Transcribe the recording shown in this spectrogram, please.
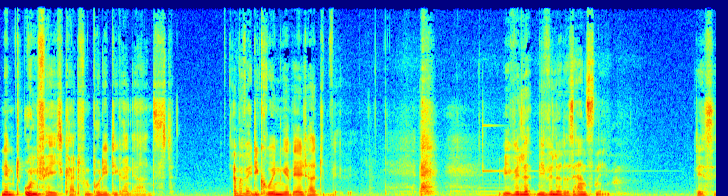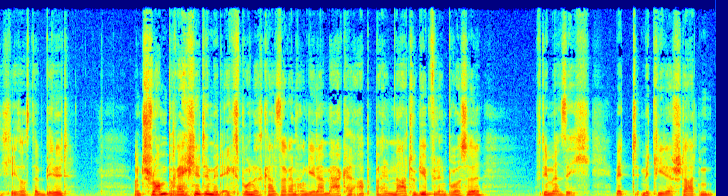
nimmt Unfähigkeit von Politikern ernst. Aber wer die Grünen gewählt hat, wie will er, wie will er das ernst nehmen? Ich lese aus der Bild. Und Trump rechnete mit Ex-Bundeskanzlerin Angela Merkel ab bei einem NATO-Gipfel in Brüssel, auf dem er sich mit Mitgliederstaaten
